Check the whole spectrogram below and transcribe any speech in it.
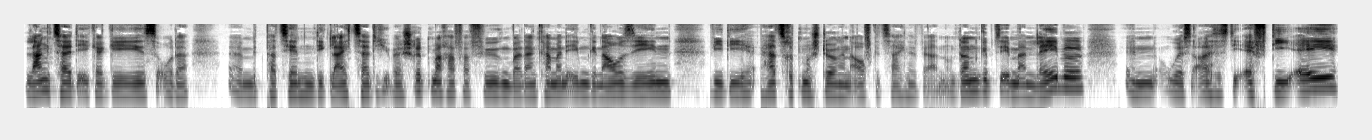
Langzeit-EKGs oder mit Patienten, die gleichzeitig über Schrittmacher verfügen, weil dann kann man eben genau sehen, wie die Herzrhythmusstörungen aufgezeichnet werden. Und dann gibt es eben ein Label. In USA ist es die FDA,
